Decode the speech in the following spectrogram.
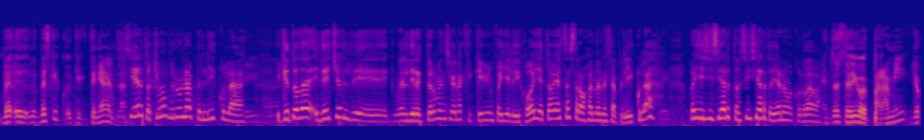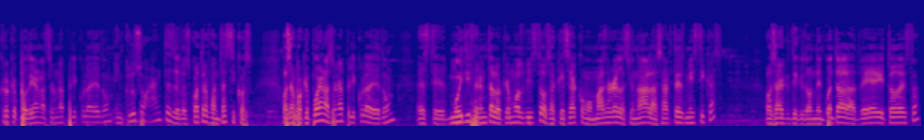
Ve- eh, ¿Ves que, que tenían el Sí, plan? es cierto, que iba a haber una película. y que toda, y de hecho el, de, el director menciona que Kevin Feige le dijo, oye, ¿todavía estás trabajando en esa película? Oye, sí es cierto, sí es cierto, ya no me acordaba. Entonces te digo, para mí, yo creo que podrían hacer una película de Doom incluso antes de los Cuatro Fantásticos. O sea, porque pueden hacer una película de Doom este, muy diferente a lo que hemos visto, o sea, que sea como más relacionada a las artes místicas. O sea, de- donde encuentra la Adver y todo esto.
